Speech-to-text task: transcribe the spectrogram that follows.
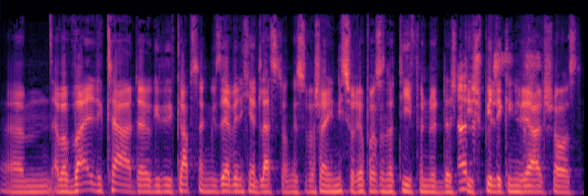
Ähm, aber weil, klar, da gab es dann sehr wenig Entlastung. Ist wahrscheinlich nicht so repräsentativ, wenn du das, ja, die Spiele gegen Real schaust.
